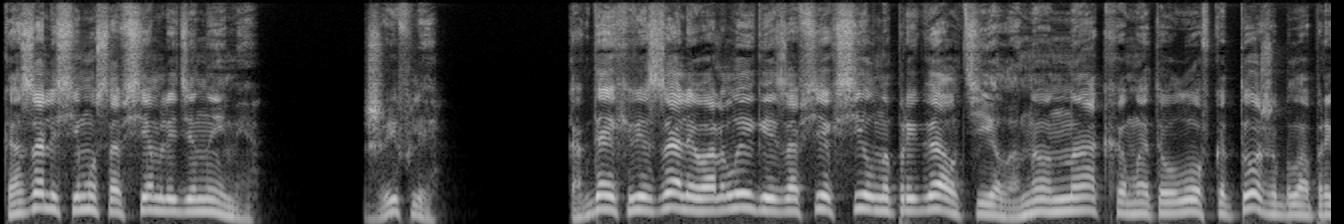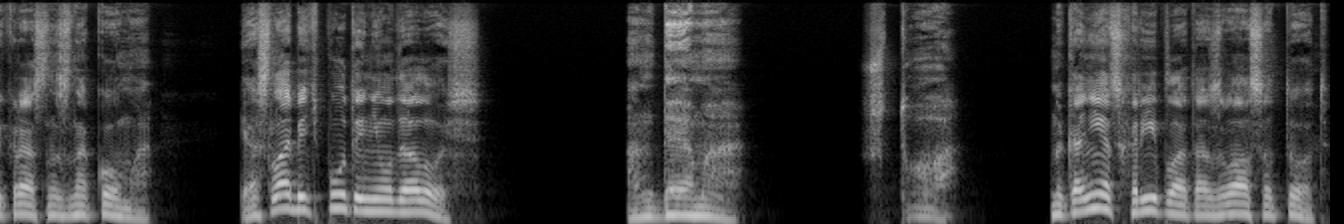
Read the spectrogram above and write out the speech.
казались ему совсем ледяными. Жив ли? Когда их вязали, Варлыга изо всех сил напрягал тело, но Накхам эта уловка тоже была прекрасно знакома, и ослабить путы не удалось. «Андема!» «Что?» Наконец хрипло отозвался тот.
